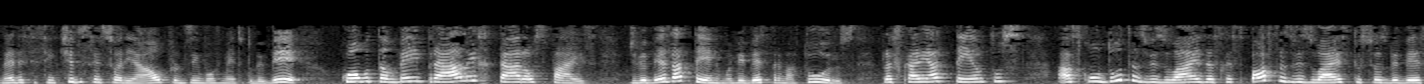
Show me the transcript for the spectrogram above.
né, desse sentido sensorial para o desenvolvimento do bebê, como também para alertar aos pais de bebês a termo e bebês prematuros para ficarem atentos às condutas visuais, às respostas visuais que os seus bebês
